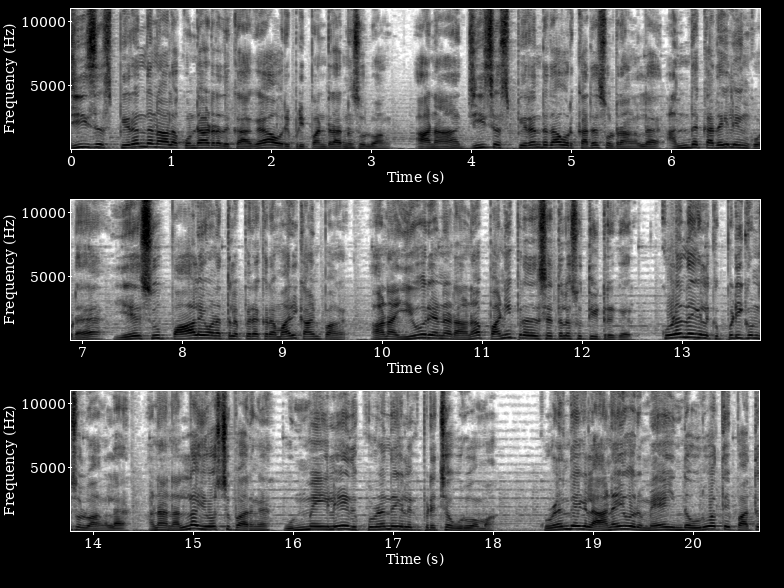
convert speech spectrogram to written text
ஜீசஸ் பிறந்த நாளை கொண்டாடுறதுக்காக அவர் இப்படி பண்ணுறாருன்னு சொல்லுவாங்க. ஆனால் ஜீசஸ் பிறந்ததாக ஒரு கதை சொல்கிறாங்கல்ல அந்த கதையிலையும் கூட இயேசு பாலைவனத்தில் பிறக்கிற மாதிரி காமிப்பாங்க. ஆனால் இவர் என்னடானா பனி பிரதேசத்தில் சுற்றிட்டு இருக்கார். குழந்தைகளுக்கு பிடிக்கும்னு சொல்லுவாங்கள்ல ஆனால் நல்லா யோசிச்சு பாருங்க உண்மையிலே இது குழந்தைகளுக்கு பிடிச்ச உருவமா? குழந்தைகள் அனைவருமே இந்த உருவத்தை பார்த்து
